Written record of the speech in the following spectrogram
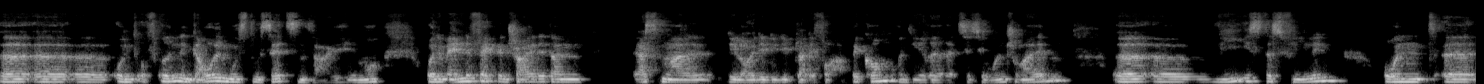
äh, äh, und auf irgendeinen Gaul musst du setzen, sage ich immer. Und im Endeffekt entscheidet dann erstmal die Leute, die die Platte vorab bekommen und ihre Rezession schreiben, äh, äh, wie ist das Feeling? Und äh,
